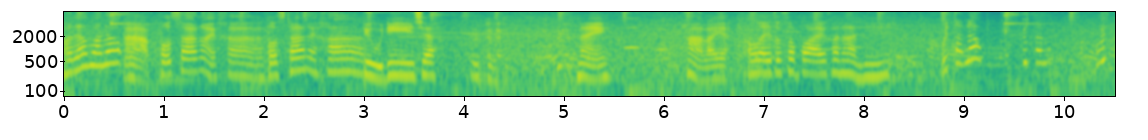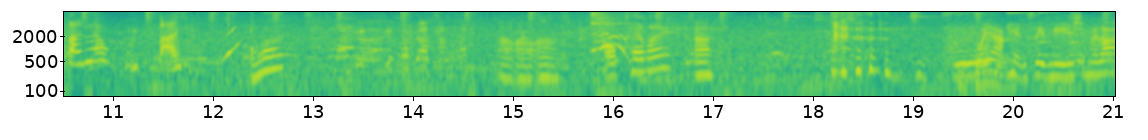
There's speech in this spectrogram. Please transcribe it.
มาแล้วมาแล้วอะโพสท่าหน่อยค่ะ โพสท่าหน่อยค่ะผิวดีใช่ ไหน หาอะไรอะอะไรจะสบายขนาดนี้วิตายแล้ววิตายแล้ววิตายแล้ววิตายโอ้ยอ้าวอ้าวอ้าวโอเคไหมอะรู้ว่าอยากเห็นซีนนี้ใช่ไหมล่ะ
